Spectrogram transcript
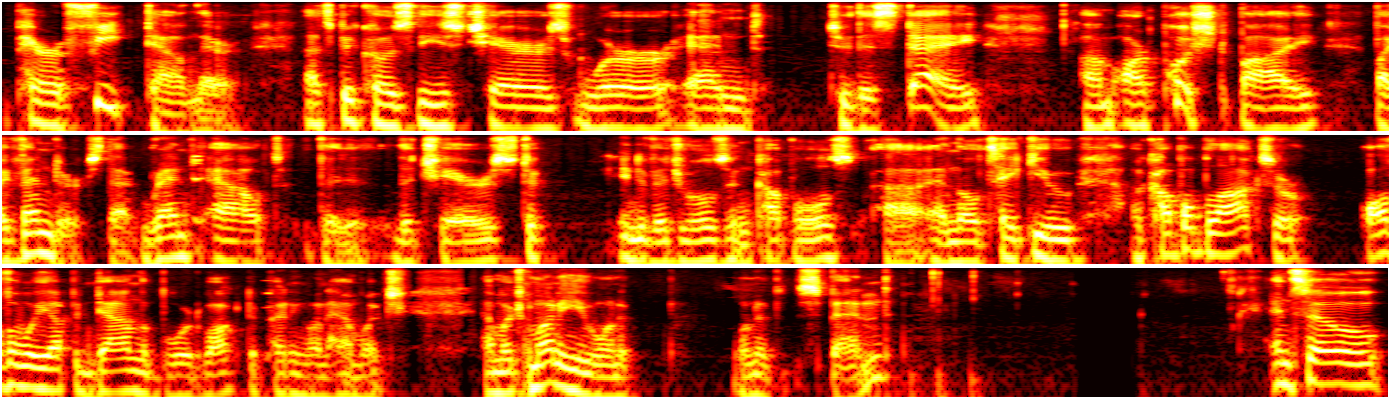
a pair of feet down there. That's because these chairs were, and to this day, um, are pushed by by vendors that rent out the the chairs to individuals and couples, uh, and they'll take you a couple blocks or all the way up and down the boardwalk, depending on how much how much money you want to want to spend. And so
